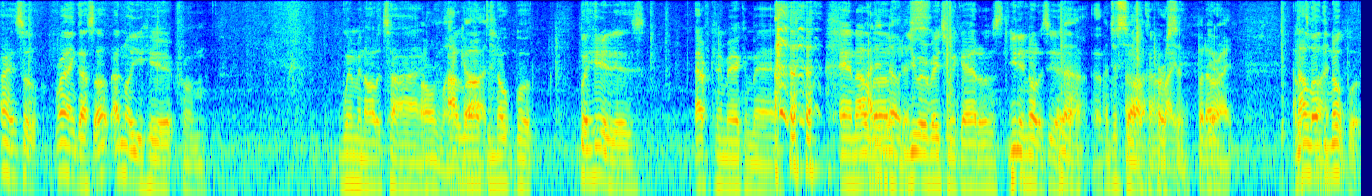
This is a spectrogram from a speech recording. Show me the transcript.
All right, so Ryan Goss, I I know you hear it from women all the time. Oh, my I love the Notebook, but here it is, African American man, and I, I love you and Rachel McAdams. You didn't notice, yeah? No, I just saw a person, but Yeah. all right. And I That's love the. Notebook.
